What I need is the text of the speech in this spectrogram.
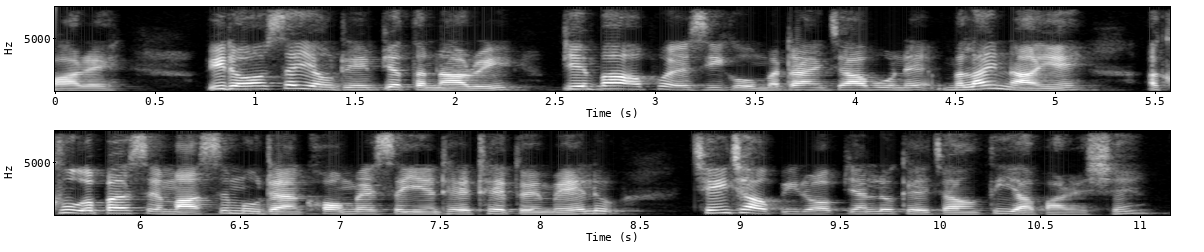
ပါတယ်။ပြီးတော့စက်ရုံတွင်ပြဿနာတွေပြင်ပအဖွဲ့အစည်းကိုမတိုင်ကြားဖို့နဲ့မလိုက်နိုင်ရင်အခုအပတ်စဉ်မှာစစ်မှုထမ်းခေါ်မဲ့စရင်ထဲထည့်သွင်းမယ်လို့ချင်းချောက်ပြီးတော့ပြန်လွတ်ခဲ့ကြောင်းသိရပါတယ်ရှင်။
